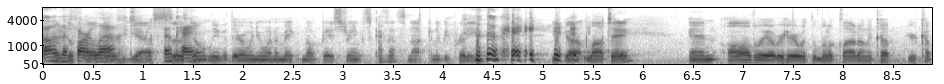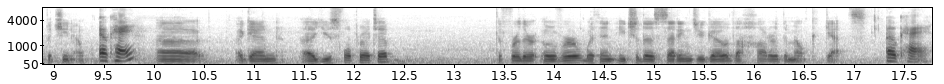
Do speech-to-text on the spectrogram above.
On of the far frother. left? Yes. So Okay. Uh-huh. don't leave it there when you want to make milk-based drinks because it's not going to be pretty. Okay. You've got latte, and all the way over here with the little cloud on the cup, your cappuccino. okay. Uh, again, a useful pro tip: the further over within each of those settings you go, the hotter the milk gets. Okay.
